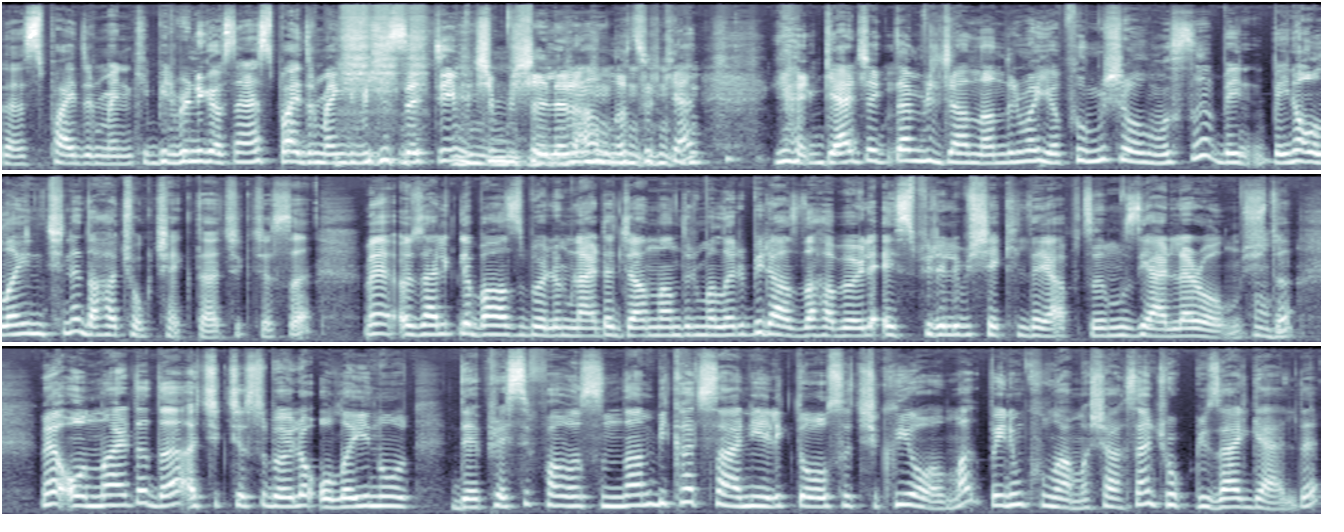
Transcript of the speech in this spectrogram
e, Spider-Man ki birbirini gösteren Spider-Man gibi hissettiğim için bir şeyleri anlatırken yani gerçekten bir canlandırma yapılmış olması beni, beni olayın içine daha çok çekti açıkçası ve özellikle bazı bölümlerde canlandırmaları biraz daha böyle esprili bir şekilde yaptığımız yerler olmuştu. Ve onlarda da açıkçası böyle olayın o depresif havasından birkaç saniyelik de olsa çıkıyor olmak benim kulağıma şahsen çok güzel geldi.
